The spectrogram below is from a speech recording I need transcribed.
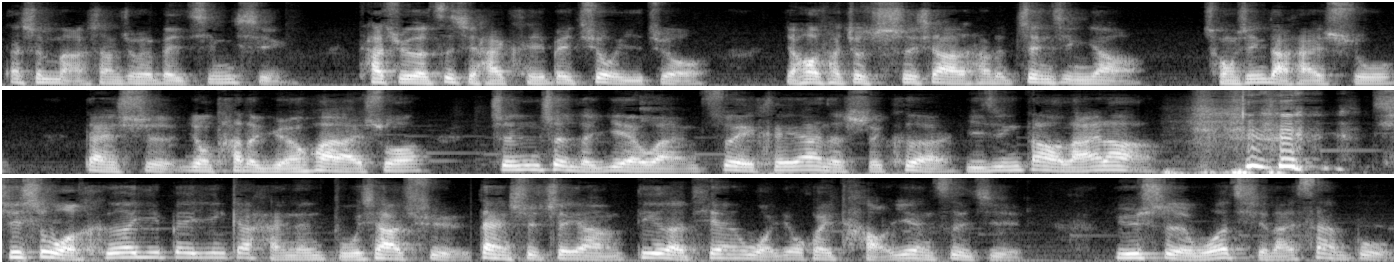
但是马上就会被惊醒。他觉得自己还可以被救一救，然后他就吃下了他的镇静药，重新打开书。但是用他的原话来说，真正的夜晚最黑暗的时刻已经到来了。其实我喝一杯应该还能读下去，但是这样第二天我又会讨厌自己。于是我起来散步，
